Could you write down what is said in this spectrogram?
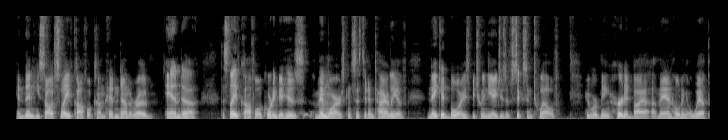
And then he saw a slave coffle come heading down the road. And uh, the slave coffle, according to his memoirs, consisted entirely of naked boys between the ages of 6 and 12 who were being herded by a, a man holding a whip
